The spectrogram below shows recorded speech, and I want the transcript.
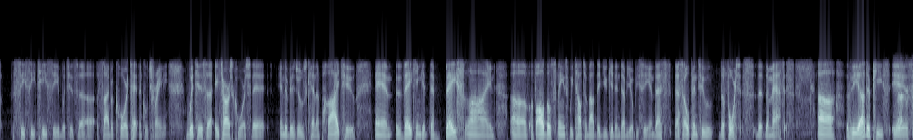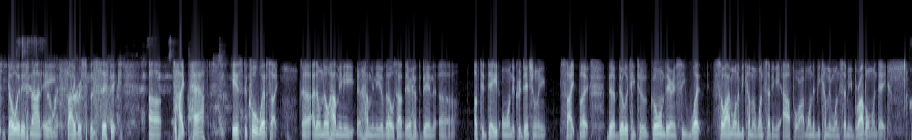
CCTC, which is a Cyber Core Technical Training, which is a HR's course that individuals can apply to, and they can get the baseline of, of all those things we talked about that you get in WOBC, and that's that's open to the forces, the, the masses. Uh, the other piece is, though it is not a cyber-specific uh, type path, is the cool website. Uh, I don't know how many how many of those out there have been uh, up to date on the credentialing site, but the ability to go on there and see what so I want to become a 170 Alpha. Or I want to become a 170 Bravo one day.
